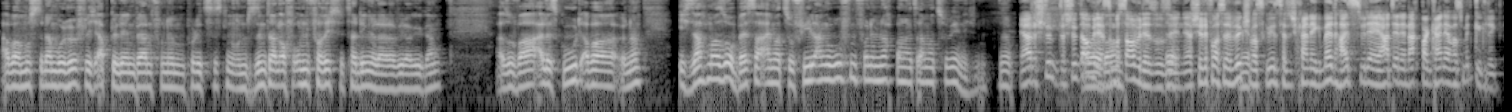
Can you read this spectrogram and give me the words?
Aber musste dann wohl höflich abgelehnt werden von dem Polizisten und sind dann auf unverrichteter Dinge leider wieder gegangen. Also war alles gut, aber ne, ich sag mal so, besser einmal zu viel angerufen von dem Nachbarn als einmal zu wenig. Ne? Ja. ja. das stimmt, das stimmt auch wieder, das muss auch wieder so sehen. Ja, stell dir vor, es wäre wirklich ja. was gewesen, hätte sich keiner gemeldet, heißt es wieder, ja, hat ja der Nachbar keiner was mitgekriegt.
